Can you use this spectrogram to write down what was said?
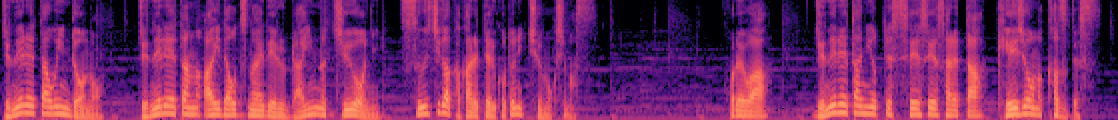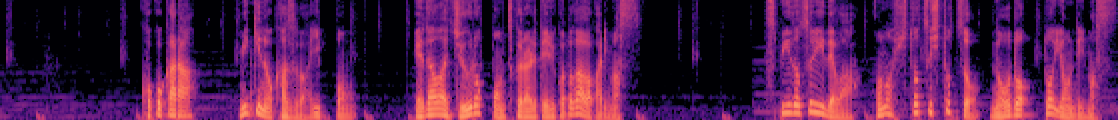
ジェネレーターウィンドウのジェネレーターの間をつないでいるラインの中央に数字が書かれていることに注目します。これは、ジェネレーターによって生成された形状の数です。ここから幹の数は1本、枝は16本作られていることがわかります。 SpeedTree ではこの一つ一つをノードと呼んでいます。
